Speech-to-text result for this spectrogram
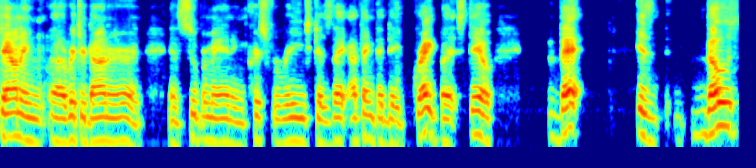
downing uh, Richard Donner and and Superman and Christopher Reeves because they I think they did great but still that is those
